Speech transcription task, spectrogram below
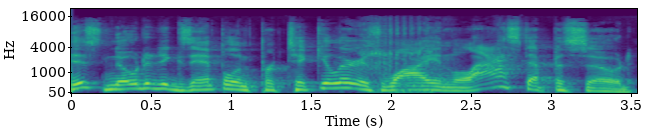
this noted example in particular is why in last episode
